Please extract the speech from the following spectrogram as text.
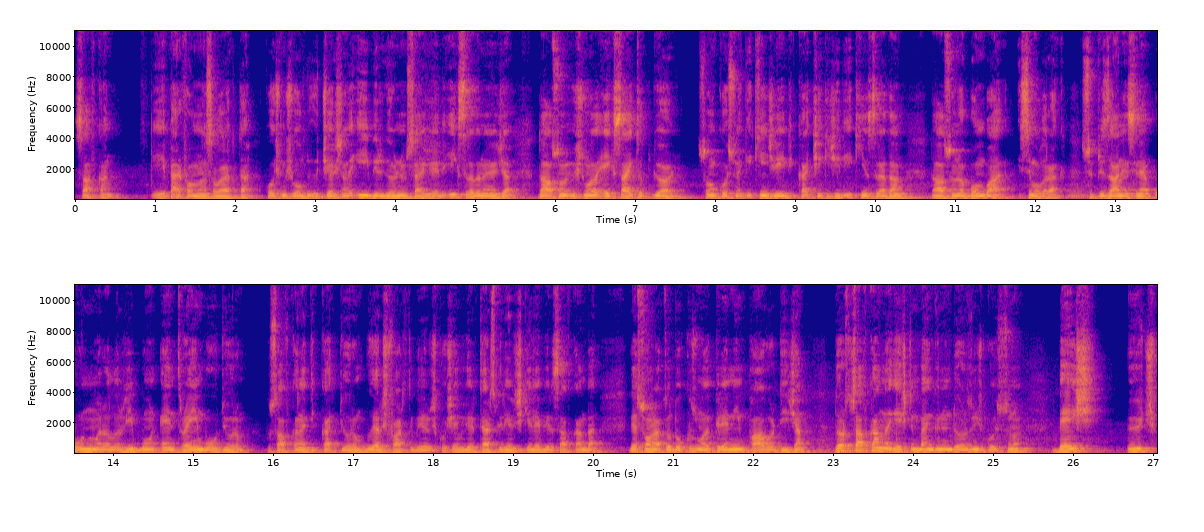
Safkan e, performans olarak da koşmuş olduğu 3 yarışında da iyi bir görünüm sergiledi. İlk sıradan oynayacak. Daha sonra 3 numaralı Excited Girl. Son koşusundaki ikinciliği dikkat çekiciydi. İkinci sıradan daha sonra bomba isim olarak sürpriz hanesine 10 numaralı Ribbon and Rainbow diyorum. Bu safkana dikkat diyorum. Bu yarış farklı bir yarış koşabilir. Ters bir yarış gelebilir safkandan. Ve sonra da 9 numaralı Premium Power diyeceğim. 4 safkanla geçtim ben günün 4. koşusunu. 5, 3,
